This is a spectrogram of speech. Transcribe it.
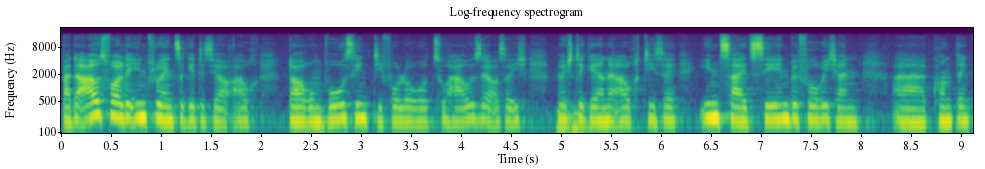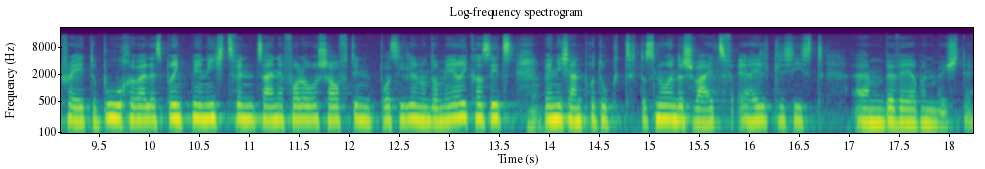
bei der Auswahl der Influencer geht es ja auch darum, wo sind die Follower zu Hause. Also ich möchte gerne auch diese Insights sehen, bevor ich einen äh, Content Creator buche, weil es bringt mir nichts, wenn seine Followerschaft in Brasilien und Amerika sitzt, wenn ich ein Produkt, das nur in der Schweiz erhältlich ist, ähm, bewerben möchte.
